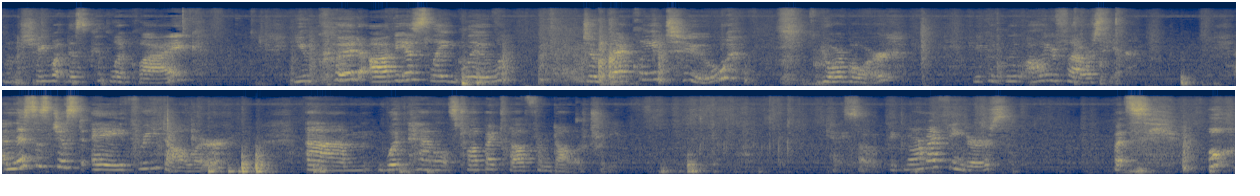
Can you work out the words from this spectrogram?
going to show you what this could look like. You could obviously glue directly to your board. You could glue all your flowers here. And this is just a $3 um, wood panel. It's 12 by 12 from Dollar Tree. Okay, so ignore my fingers, but see. Oh!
